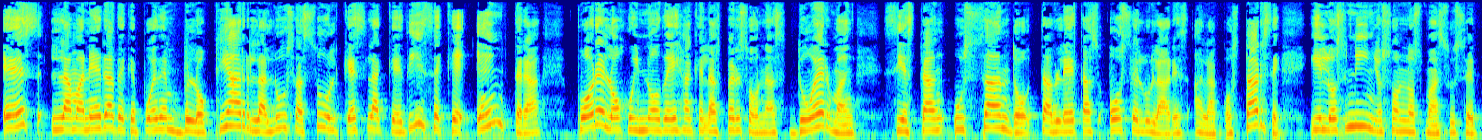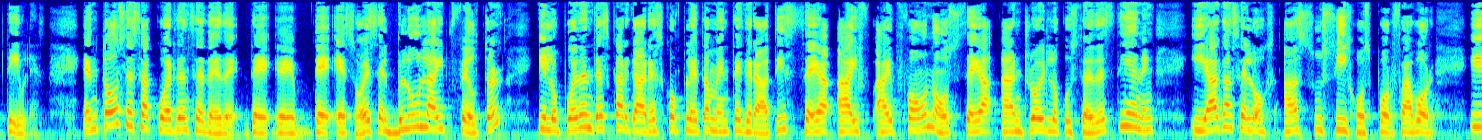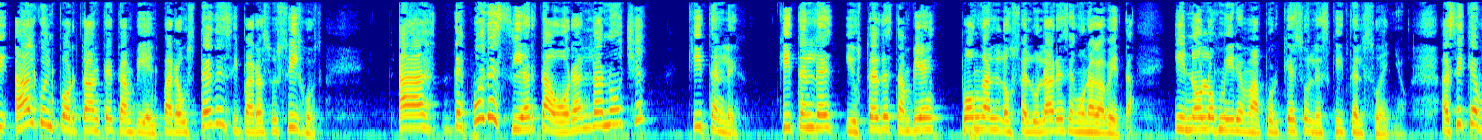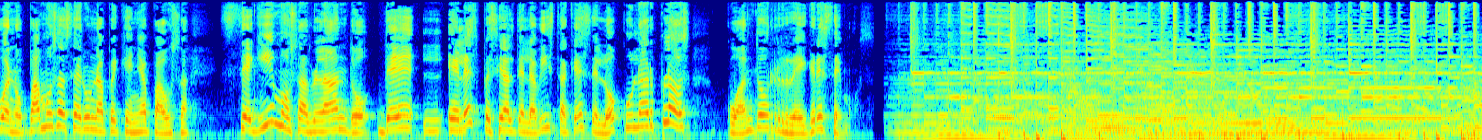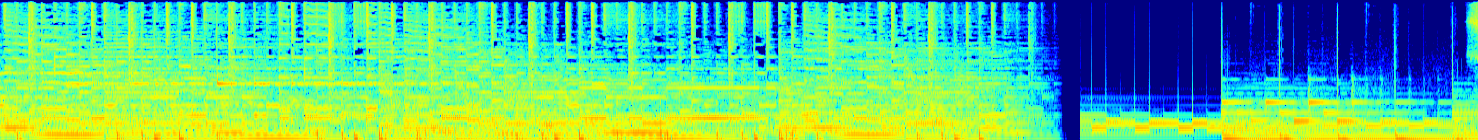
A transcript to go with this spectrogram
es la manera de que pueden bloquear la luz azul, que es la que dice que entra por el ojo y no deja que las personas duerman si están usando tabletas o celulares al acostarse. Y los niños son los más susceptibles. Entonces, acuérdense de, de, de, eh, eso. Es el Blue Light Filter y lo pueden descargar. Es completamente gratis, sea iPhone o sea Android, lo que ustedes tienen. Y háganselos a sus hijos, por favor. Y algo importante también para ustedes y para sus hijos Después de cierta hora en la noche, quítenle, quítenle y ustedes también pongan los celulares en una gaveta y no los miren más porque eso les quita el sueño. Así que bueno, vamos a hacer una pequeña pausa. Seguimos hablando del el especial de la vista que es el Ocular Plus cuando regresemos.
